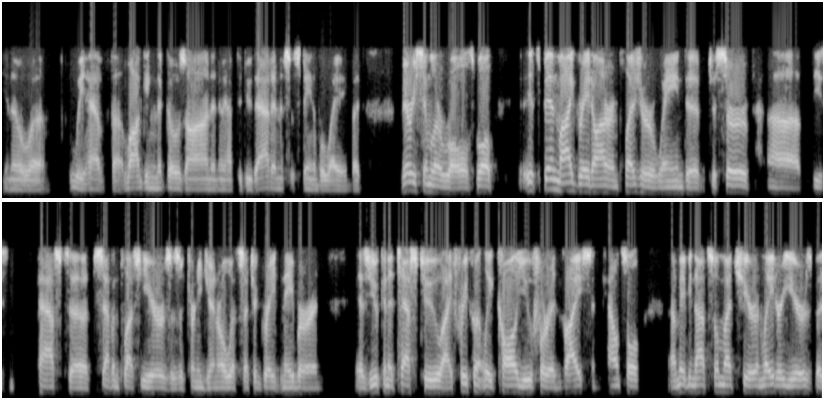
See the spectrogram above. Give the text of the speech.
you know uh, we have uh, logging that goes on, and we have to do that in a sustainable way. But very similar roles. Well, it's been my great honor and pleasure, Wayne, to to serve uh, these past uh, seven plus years as Attorney General with such a great neighbor. And as you can attest to, I frequently call you for advice and counsel. Uh, maybe not so much here in later years, but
